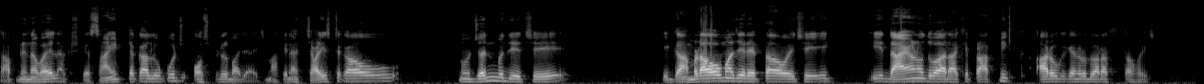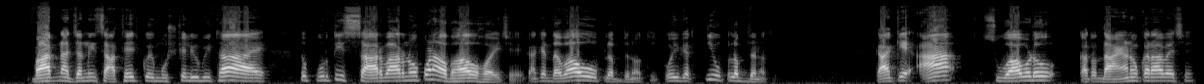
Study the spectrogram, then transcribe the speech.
તો આપને નવાઈ લાગશે કે સાહીઠ ટકા લોકો જ હોસ્પિટલમાં જાય છે. બાકીના ચાળીસ ટકાઓનો જન્મ જે છે, એ ગામડાઓમાં જે રહેતા હોય છે, એ એ દાયણો દ્વારા કે પ્રાથમિક આરોગ્ય કેન્દ્રો દ્વારા થતા હોય છે. બાળકના જન્મની સાથે જ કોઈ મુશ્કેલી ઊભી થાય તો પૂરતી સારવારનો પણ અભાવ હોય છે. કારણ કે દવાઓ ઉપલબ્ધ નથી, કોઈ વ્યક્તિ ઉપલબ્ધ નથી. કારણ કે આ સુવાવડો કાં તો દાયણો કરાવે છે,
